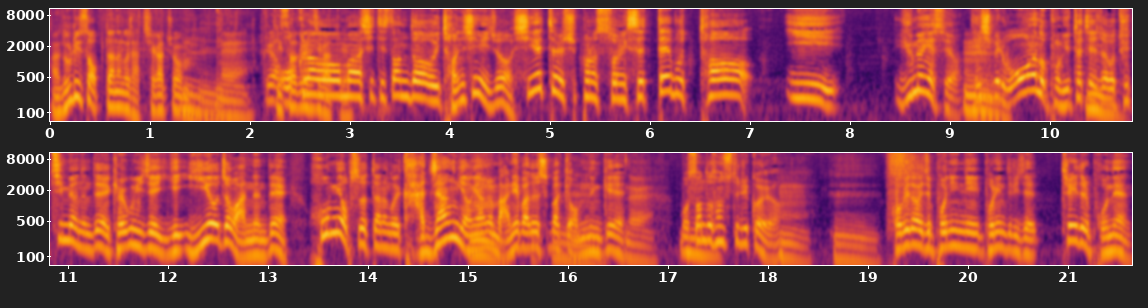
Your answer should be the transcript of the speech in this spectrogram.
아, 누릴 수 없다는 것 자체가 좀 음. 네. 오클라호마 시티 썬더의 전신이죠. 시애틀 슈퍼소닉스 때부터 이 유명했어요. 음. 데시벨이 워낙 높은 유타 재즈하고 음. 두 팀이었는데 결국 이제 이게 이어져 왔는데 홈이 없었다는 거에 가장 영향을 음. 많이 받을 수밖에 음. 없는 게 뭐 네. 썬더 음. 선수들일 거예요. 거기다가 이제 본인이 본인들이 이제 트레이드를 보낸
